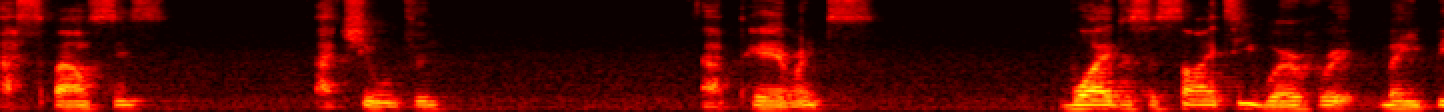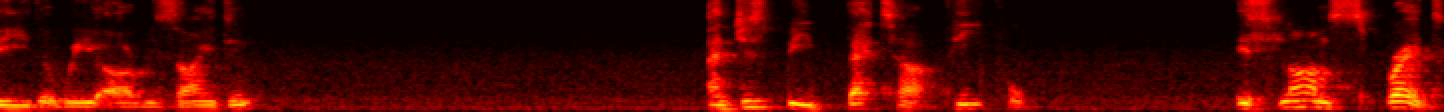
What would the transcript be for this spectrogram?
our spouses, our children, our parents, wider society, wherever it may be that we are residing, and just be better people. Islam spread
